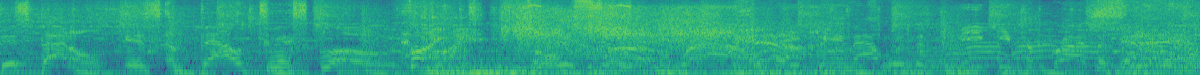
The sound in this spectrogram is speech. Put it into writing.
this battle is about to explode. Fight! Oh, wow, they came out with a sneaky surprise attack.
